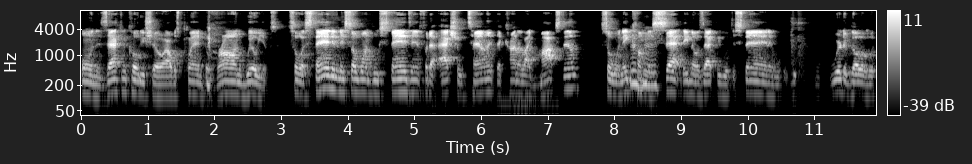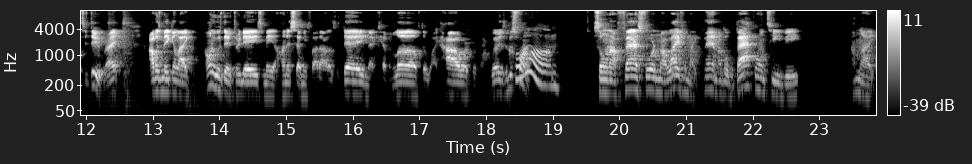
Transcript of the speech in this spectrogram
on the Zack and Cody show. I was playing Deron Williams. So a stand-in is someone who stands in for the actual talent that kind of like mocks them. So when they come mm-hmm. to set, they know exactly what to stand and where to go and what to do, right? I was making like I only was there three days, made one hundred seventy five dollars a day. Met Kevin Love, Dwight Howard, Deron Williams. It was cool. fun. So when I fast forward my life, I'm like, bam, I go back on TV. I'm like,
